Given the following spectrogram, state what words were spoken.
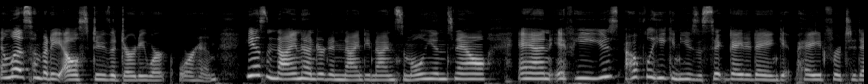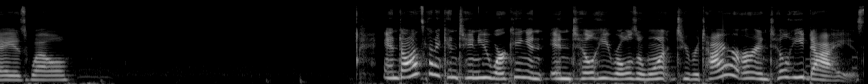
and let somebody else do the dirty work for him. He has 999 simoleons now, and if he use, hopefully he can use a sick day today and get paid for today as well. And Don's going to continue working in, until he rolls a want to retire or until he dies.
